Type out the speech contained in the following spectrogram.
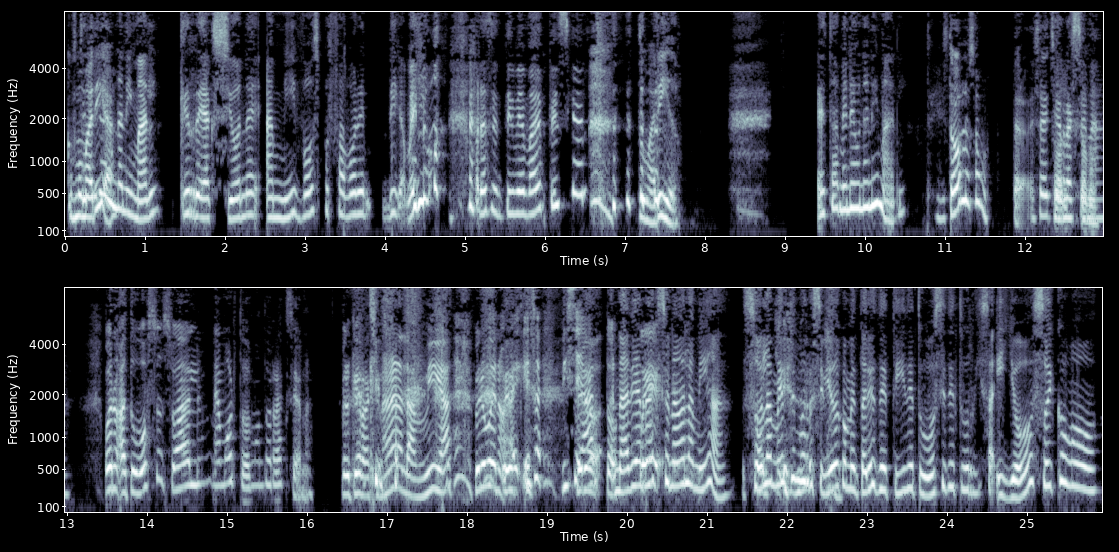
Como ¿Usted tiene María. un animal que reaccione a mi voz, por favor, dígamelo para sentirme más especial. Tu marido. Este también es un animal. Sí, todos lo somos, pero ese es el que reacciona. Bueno, a tu voz sensual, mi amor, todo el mundo reacciona. Pero que reaccionara a la mía. Pero bueno, Pero dice Pero harto. nadie ha reaccionado a la mía. Solamente hemos recibido comentarios de ti, de tu voz y de tu risa. Y yo soy como.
